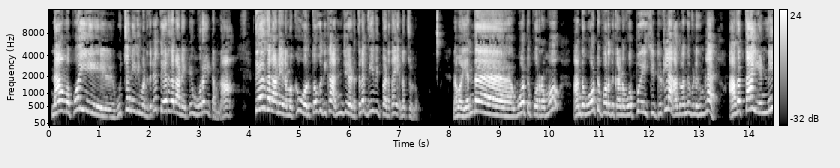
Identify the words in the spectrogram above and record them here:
நாம போய் உச்ச நீதிமன்றத்திட்டயும் தேர்தல் ஆணையத்தையும் முறையிட்டோம்னா தேர்தல் ஆணையம் நமக்கு ஒரு தொகுதிக்கு அஞ்சு இடத்துல விவிபேட் தான் என்ன சொல்லும்? நம்ம எந்த ஓட்டு போடுறோமோ அந்த ஓட்டு போறதுக்கான ஒப்புகை சீட்டு இருக்குல்ல அது வந்து விழுகும்ல அதைத்தான் எண்ணி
